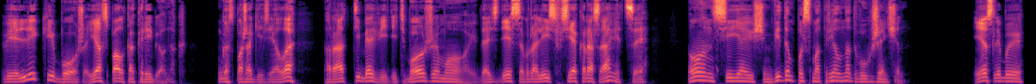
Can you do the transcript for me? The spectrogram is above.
Великий Боже, я спал как ребенок. Госпожа Гизела, рад тебя видеть, Боже мой, да здесь собрались все красавицы!» Он сияющим видом посмотрел на двух женщин. «Если бы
